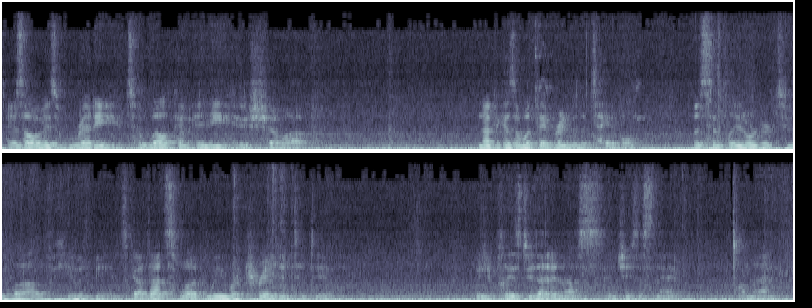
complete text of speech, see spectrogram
and is always ready to welcome any who show up. Not because of what they bring to the table, but simply in order to love human beings. God, that's what we were created to do. Would you please do that in us? In Jesus' name. Amen.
